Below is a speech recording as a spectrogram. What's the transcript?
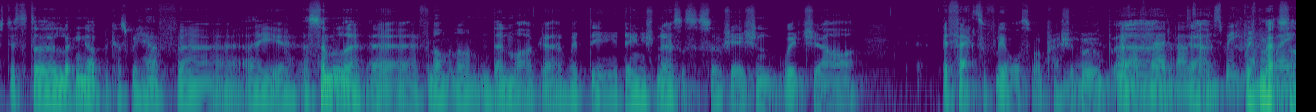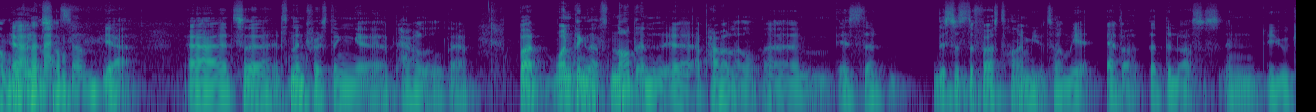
I was just uh, looking up because we have uh, a, a similar uh, phenomenon in Denmark uh, with the Danish Nurses Association, which are effectively also a pressure Yeah, group. We have Uh, heard about yeah. it this week. We've met we? some, we've We've met met some. some. Yeah, uh, it's a, it's an interesting uh, parallel there. But one thing that's not an, uh, a parallel um, is that this is the first time you tell me ever that the nurses in the UK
